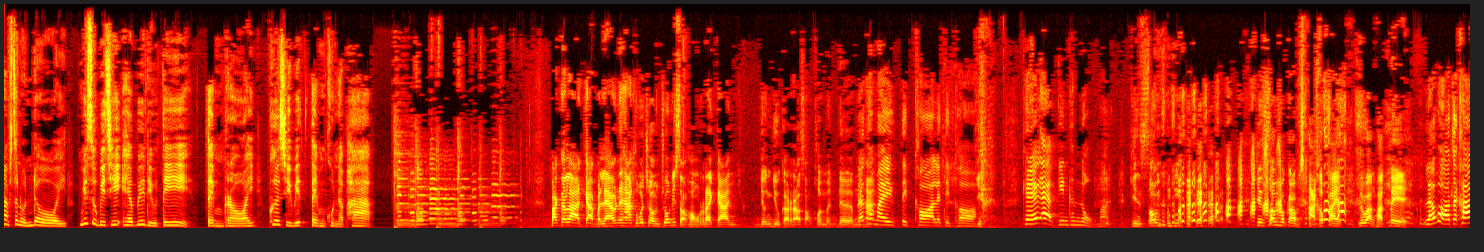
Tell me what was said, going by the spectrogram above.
นับสนุนโดย Mitsubishi Heavy Duty เต็มร้อยเพื่อชีวิตเต็มคุณภาพ ปักตลาดกลับมาแล้วนะฮะคุณผู้ชมช่วงที่ 2 ของรายการยังอยู่กับเราสองคนเหมือนเดิมแล้วนะฮะ ทำไมติดคออะไรติดคอ เค้กแอบกินขนมอะ กินส้มทำไมกินส้มประกอบฉากเข้าไป ระหว่างพักเบรกแล้วพอจะเข้า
